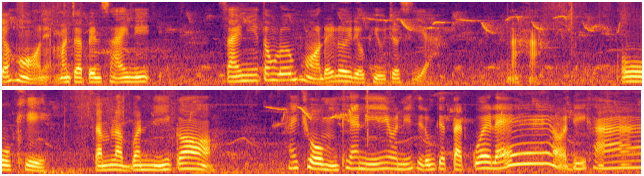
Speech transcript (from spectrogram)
จะห่อเนี่ยมันจะเป็นไซส์นี้ ไซส์นี้ต้องเริ่มห่อได้เลยเดี๋ยวผิวจะเสีย นะคะ โอเคสำหรับวันนี้ก็ให้ชมแค่นี้วันนี้สิลุงจะตัดกล้วยแล้วสวัสดีค่ะ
